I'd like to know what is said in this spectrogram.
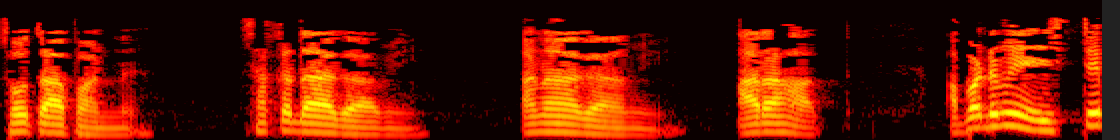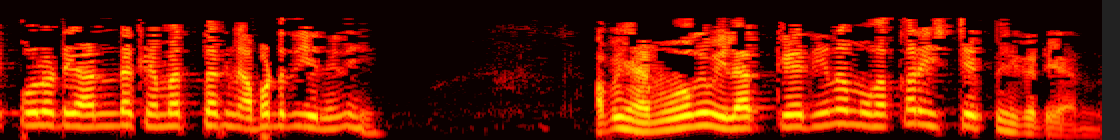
සෝතාපන්න, සකදාගාමි, අනාගාමි, අරහත්. අපිට මේ ස්ටෙප් වලට යන්න කැමැත්තක් නේ අපිට තියෙන්නේ නේ. අපි හැමෝගෙම ඉලක්කය තියෙනවා මොකක් හරි ස්ටෙප් එකකට යන්න.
